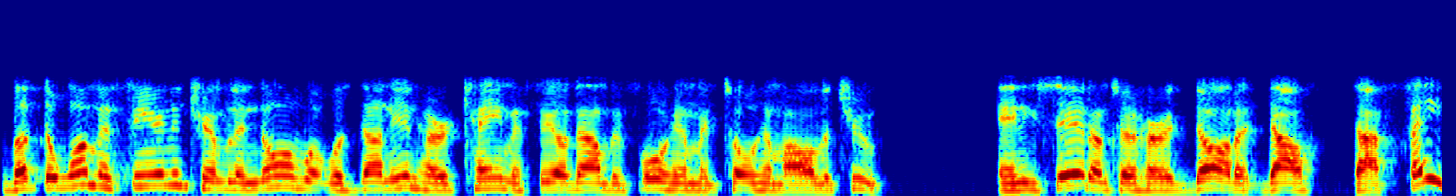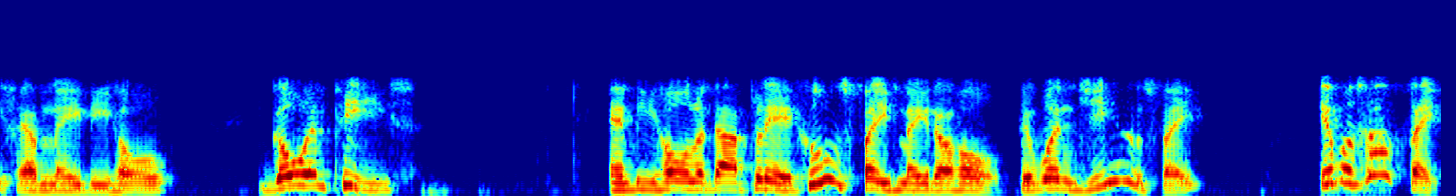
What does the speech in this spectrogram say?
But the woman, fearing and trembling, knowing what was done in her, came and fell down before him and told him all the truth. And he said unto her, Daughter, thou, thy faith have made thee whole. Go in peace and be whole of thy plague. Whose faith made her whole? It wasn't Jesus' faith. It was her faith.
